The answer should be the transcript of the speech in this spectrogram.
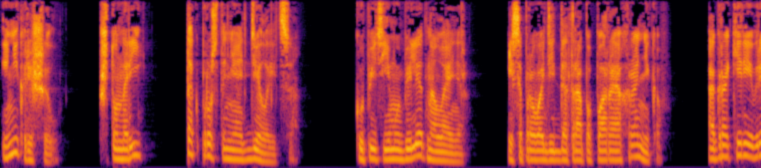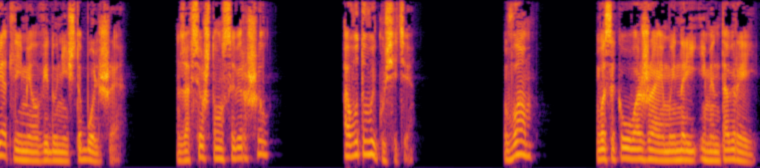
И Ник решил, что Нри так просто не отделается. Купить ему билет на лайнер и сопроводить до трапа пары охранников, а Гракерей вряд ли имел в виду нечто большее. За все, что он совершил? А вот выкусите. Вам, высокоуважаемый Нри и Ментагрей,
